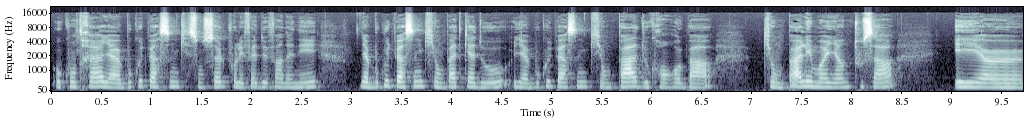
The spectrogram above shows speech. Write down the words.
Au contraire, il y a beaucoup de personnes qui sont seules pour les fêtes de fin d'année. Il y a beaucoup de personnes qui n'ont pas de cadeaux. Il y a beaucoup de personnes qui n'ont pas de grands repas, qui n'ont pas les moyens de tout ça. Et, euh,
